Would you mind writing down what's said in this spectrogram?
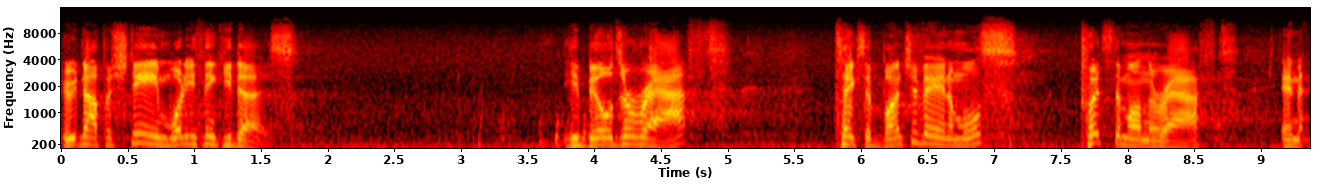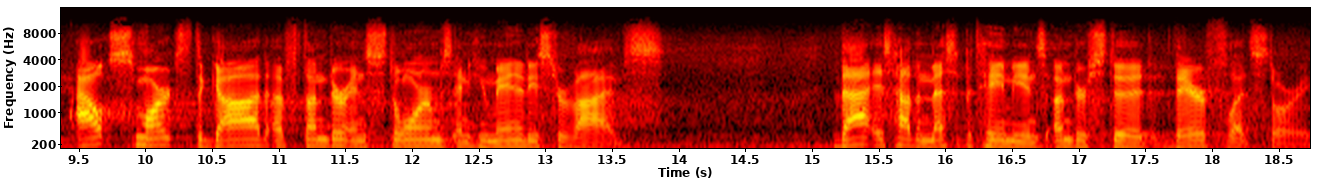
Utnapishtim, what do you think he does? He builds a raft, takes a bunch of animals, puts them on the raft, and outsmarts the God of thunder and storms, and humanity survives. That is how the Mesopotamians understood their flood story.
